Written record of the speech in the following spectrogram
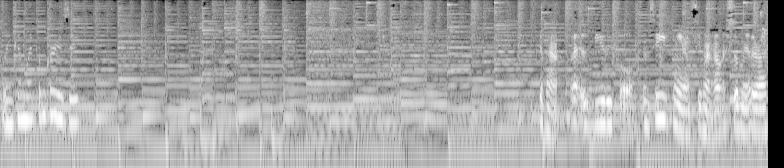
Blinking like I'm crazy. Look at that. That is beautiful. And see, you can even see my eyelashes on the other eye.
